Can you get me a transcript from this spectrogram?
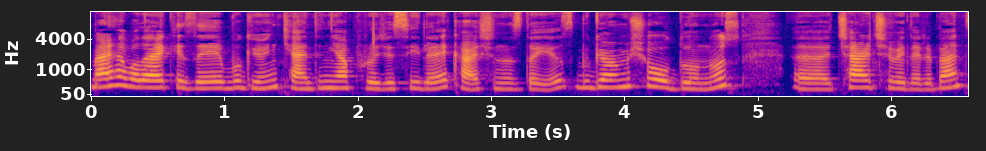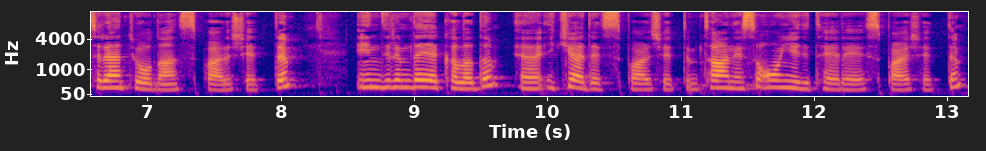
Merhabalar herkese. Bugün Kendin Yap projesiyle karşınızdayız. Bu görmüş olduğunuz e, çerçeveleri ben Trendyol'dan sipariş ettim. İndirimde yakaladım. 2 adet sipariş ettim. Tanesi 17 TL'ye sipariş ettim.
